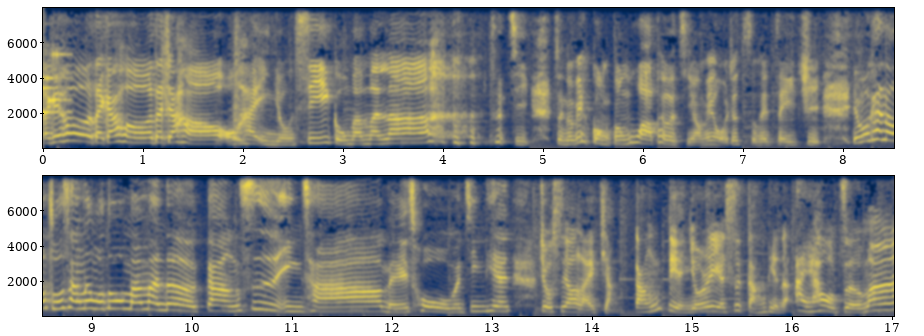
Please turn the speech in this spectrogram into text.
大家好，大家好，大家好，我嗨应用西拱满满啦！这集整个变广东话特辑啊，没有我就只会这一句。有没有看到桌上那么多满满的港式饮茶？没错，我们今天就是要来讲港点。有人也是港点的爱好者吗？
